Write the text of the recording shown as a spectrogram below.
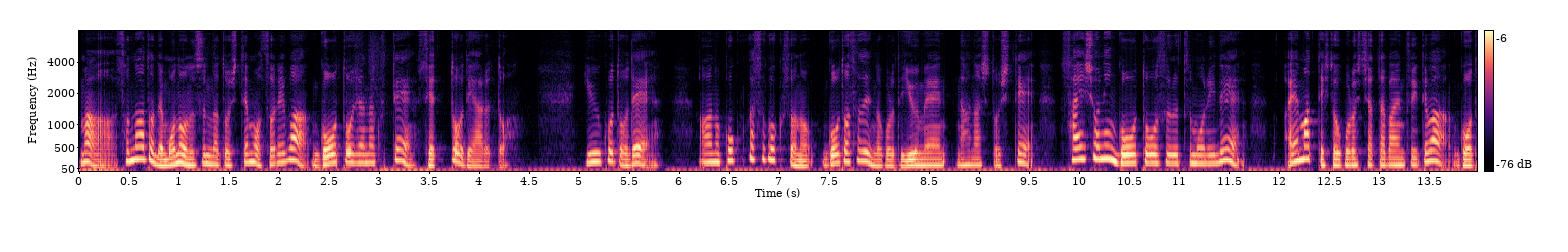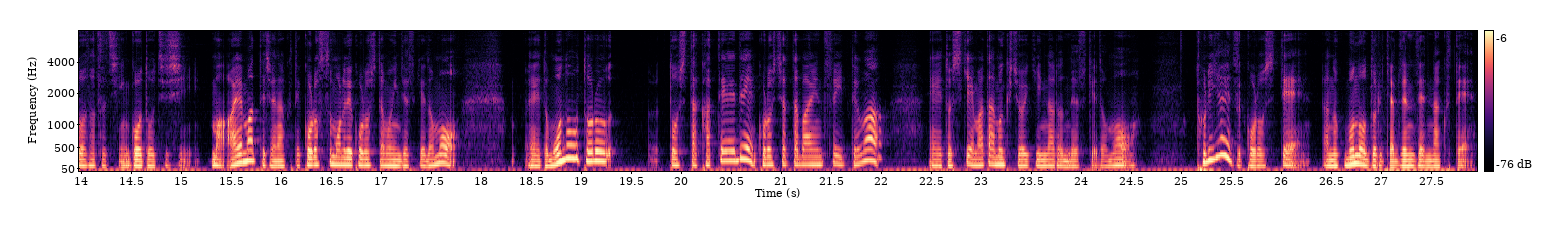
まあその後で物を盗んだとしてもそれは強盗じゃなくて窃盗であるということであのここがすごくその強盗殺人のところで有名な話として最初に強盗するつもりで誤って人を殺しちゃった場合については強盗殺人強盗致死まあ誤ってじゃなくて殺すつもりで殺してもいいんですけども、えーと、物を取るとした過程で殺しちゃった場合については、えーと、死刑または無期懲役になるんですけどもとりあえず殺してあの物を取る気は全然なくて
